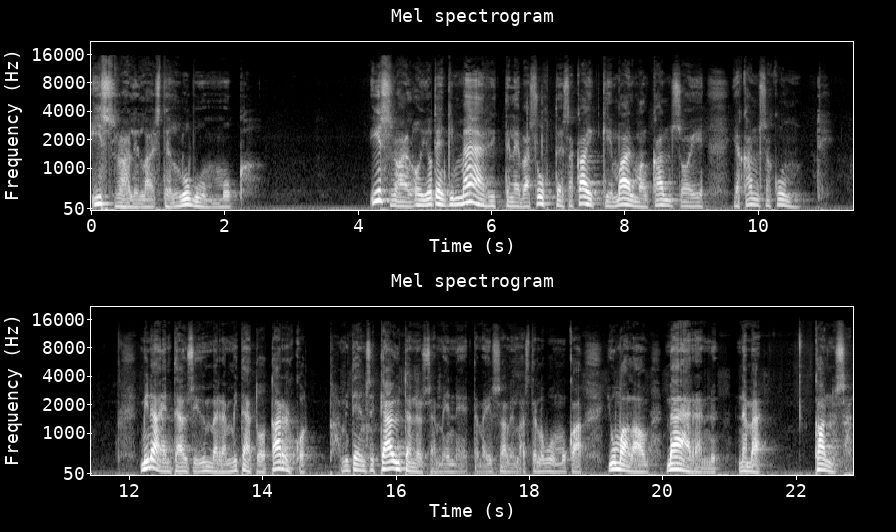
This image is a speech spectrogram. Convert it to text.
israelilaisten luvun mukaan. Israel on jotenkin määrittelevä suhteessa kaikkiin maailman kansoihin ja kansakuntiin. Minä en täysin ymmärrä, mitä tuo tarkoittaa, miten se käytännössä menee tämä israelilaisten luvun mukaan. Jumala on määrännyt nämä kansan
